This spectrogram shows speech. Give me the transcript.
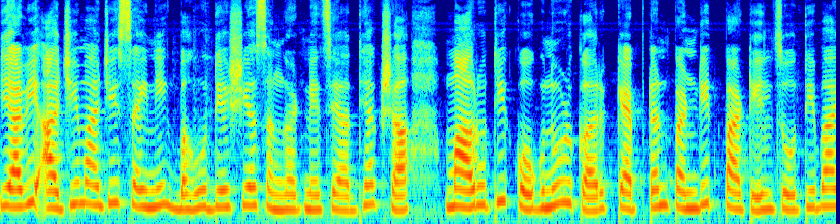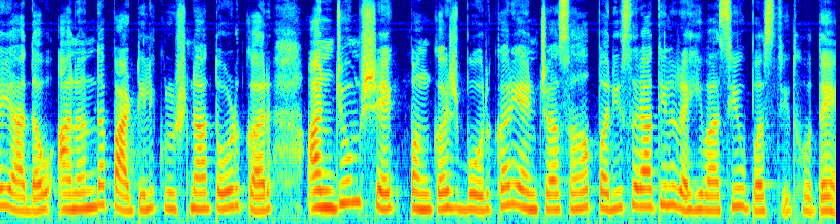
यावेळी आजी माजी सैनिक बहुउद्देशीय संघटनेचे अध्यक्ष मारुती कोगनुळकर कॅप्टन पंडित पाटील ज्योतिबा यादव आनंद पाटील कृष्णा तोडकर अंजुम शेख पंकज बोरकर यांच्यासह परिसरातील रहिवासी उपस्थित होते.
